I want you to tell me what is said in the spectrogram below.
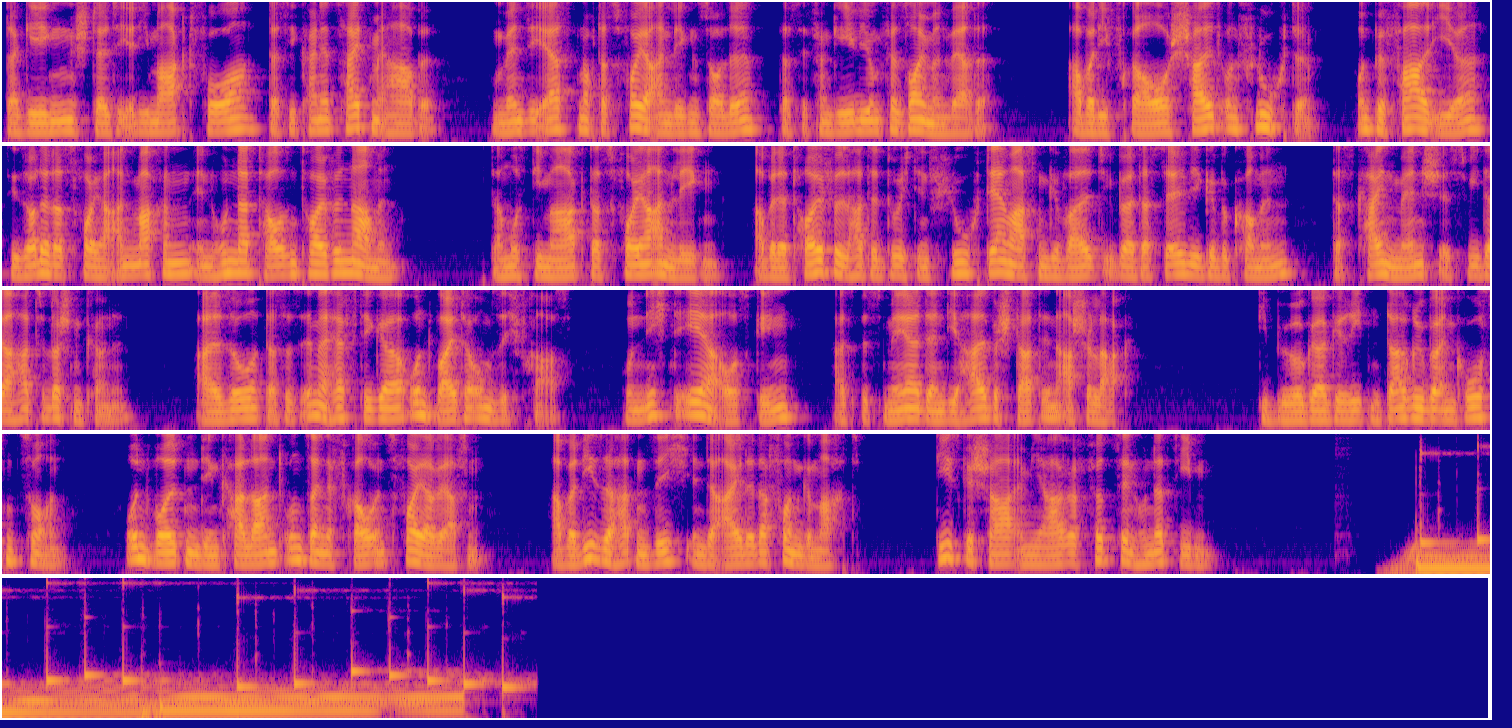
Dagegen stellte ihr die Magd vor, dass sie keine Zeit mehr habe, und wenn sie erst noch das Feuer anlegen solle, das Evangelium versäumen werde. Aber die Frau schalt und fluchte und befahl ihr, sie solle das Feuer anmachen in hunderttausend Teufel Namen. Da muss die Magd das Feuer anlegen, aber der Teufel hatte durch den Fluch dermaßen Gewalt über dasselbige bekommen, dass kein Mensch es wieder hatte löschen können. Also, dass es immer heftiger und weiter um sich fraß und nicht eher ausging, als bis mehr denn die halbe Stadt in Asche lag. Die Bürger gerieten darüber in großen Zorn und wollten den Kalland und seine Frau ins Feuer werfen, aber diese hatten sich in der Eile davongemacht. Dies geschah im Jahre 1407.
